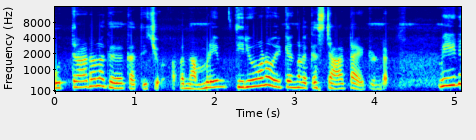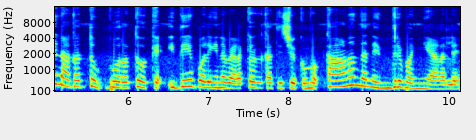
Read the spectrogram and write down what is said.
ഉത്രാടവിളക്കൊക്കെ കത്തിച്ചു. അപ്പം നമ്മുടെയും തിരുവോണ ഒരുക്കങ്ങളൊക്കെ സ്റ്റാർട്ടായിട്ടുണ്ട് വീടിനകത്തും പുറത്തും ഒക്കെ ഇതേപോലെ ഇങ്ങനെ വിളക്കൊക്കെ കത്തിച്ചു വെക്കുമ്പോൾ കാണാൻ തന്നെ എന്തൊരു ഭംഗിയാണല്ലേ?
